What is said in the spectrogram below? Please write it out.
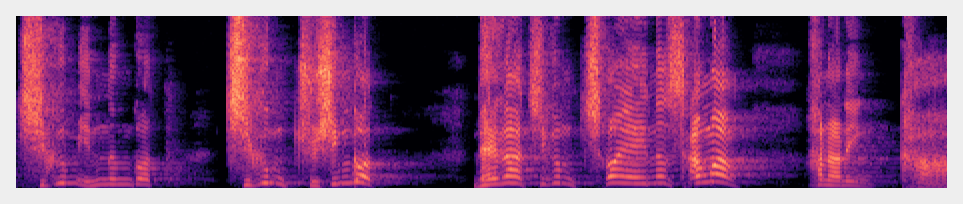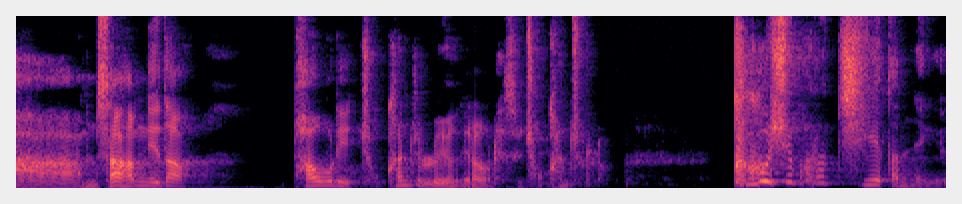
지금 있는 것, 지금 주신 것, 내가 지금 처해 있는 상황, 하나님 감사합니다. 바울이 족한 줄로 여기라고 그랬어요. 족한 줄로. 그것이 바로 지혜단 얘기예요.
